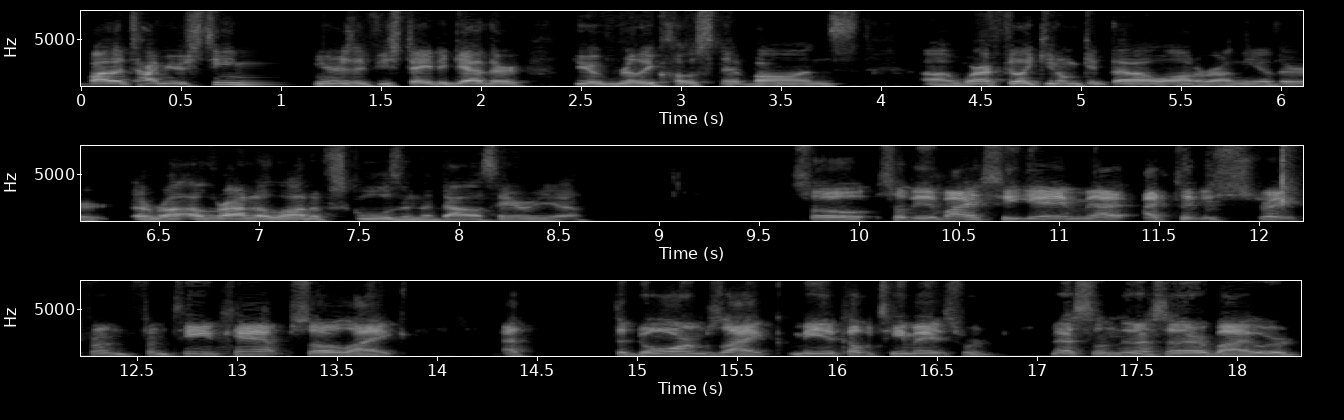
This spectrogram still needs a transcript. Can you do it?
by the time you're seniors, if you stay together, you have really close knit bonds. Uh, where I feel like you don't get that a lot around the other around, a lot of schools in the Dallas area. So so the advice he gave me, I, I took it straight from from team camp. So like at the dorms, like me and a couple teammates were messing messing everybody. We were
